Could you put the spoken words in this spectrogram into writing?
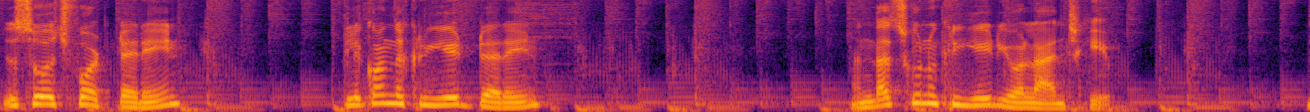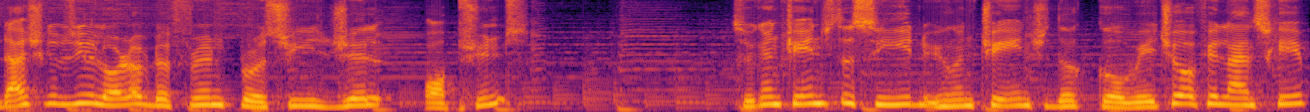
Just search for terrain. Click on the create terrain. And that's going to create your landscape. Dash gives you a lot of different procedural options. So you can change the seed, you can change the curvature of your landscape.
